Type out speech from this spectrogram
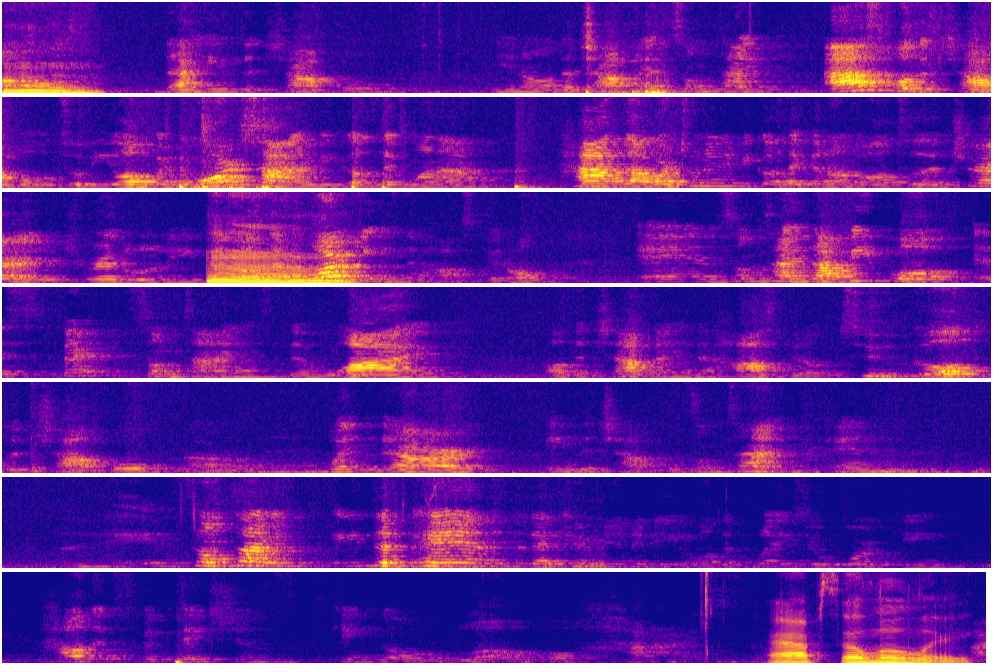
long mm. that he's the chapel, you know, the chaplain. Sometimes ask for the chapel to be open more time because they want to have the opportunity because they cannot go to the church regularly because mm. they're working Absolutely.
